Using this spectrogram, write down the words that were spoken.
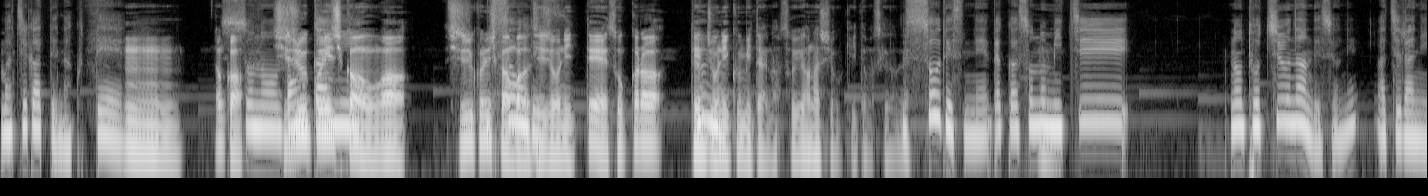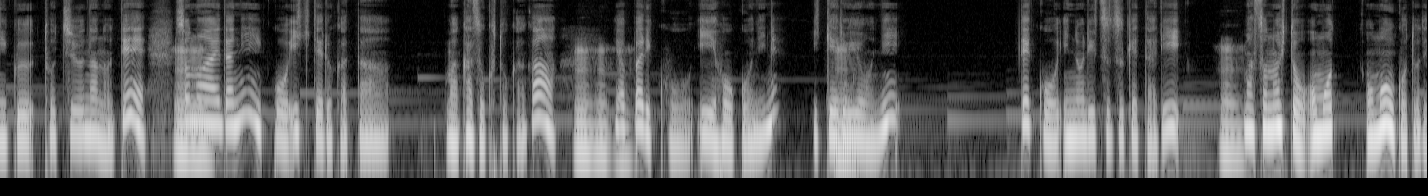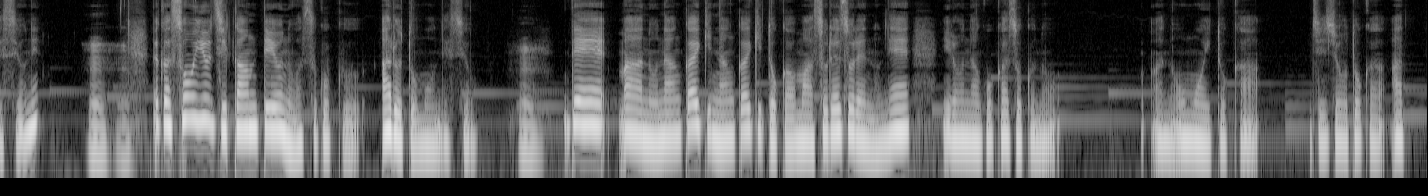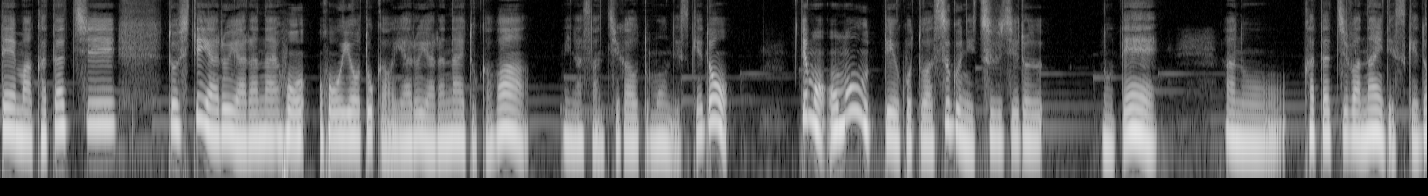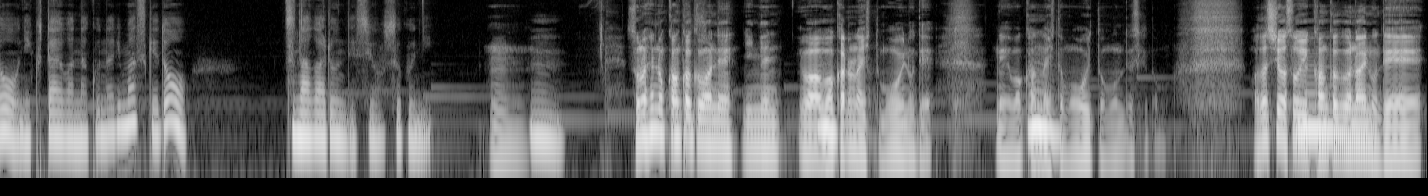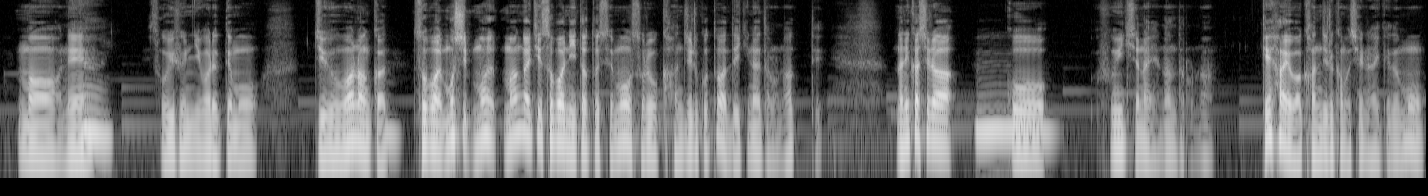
間違ってなくて、うんうん。なんかその四十九日間は四十九日間はまだ地上に行ってそこから天上に行くみたいな、そういう話を聞いてますけどね。そうですね。だからその道の途中なんですよね、あちらに行く途中なのでその間にこう生きてる方、まあ、家族とかがうんうんうん。やっぱりこういい方向にね行けるように、でこう祈り続けたり、うん。まあ、その人を思思うことですよね。うんだからそういう時間っていうのはすごくあると思うんですよ。うん。うんで、まあ、あの何回忌何回忌とかはまあそれぞれのねいろんなご家族のあの思いとか事情とかあって、まあ、形としてやるやらない法法要とかをやるやらないとかは皆さん違うと思うんですけどでも思うっていうことはすぐに通じるのであの形はないですけど肉体はなくなりますけどつながるんですよすぐに。うん。うん。その辺の感覚はね人間は分からない人も多いので、ね分かんない人も多いと思うんですけども、私はそういう感覚がないので、まあね、はい。そういうふうに言われても自分はなんかうん。そばもし、ま、万が一そばにいたとしてもそれを感じることはできないだろうなって。何かしらこ雰囲気じゃないなんだろうな気配は感じるかもしれないけども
